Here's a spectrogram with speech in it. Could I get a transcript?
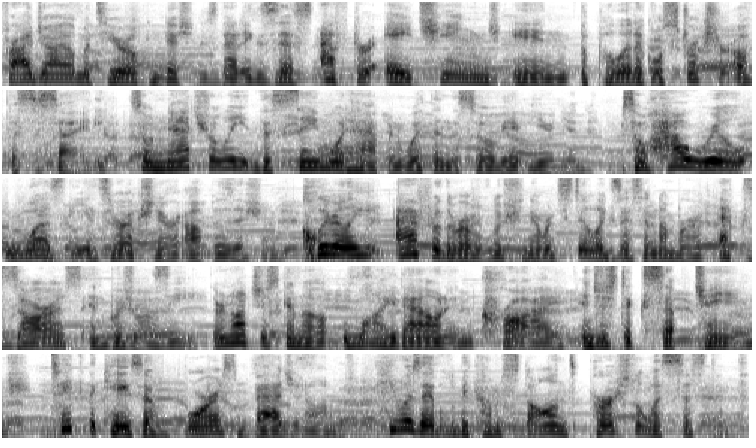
fragile material conditions that exist after a change in the political structure of the society. So naturally, the same would happen within the Soviet Union. So how real was the insurrectionary opposition? Clearly, after the revolution, there would still exist a number of ex-czars and bourgeoisie. They're not just gonna lie down and cry and just accept change. Take the case of Boris Bajanov. He was able to become Stalin's personal assistant.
